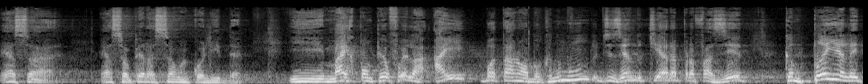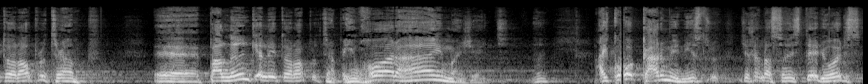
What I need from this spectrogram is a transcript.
essa, essa operação acolhida. E Mike Pompeu foi lá. Aí botaram a boca no mundo dizendo que era para fazer campanha eleitoral para o Trump é, palanque eleitoral para o Trump, em Roraima, gente. Né? Aí colocaram o ministro de Relações Exteriores,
